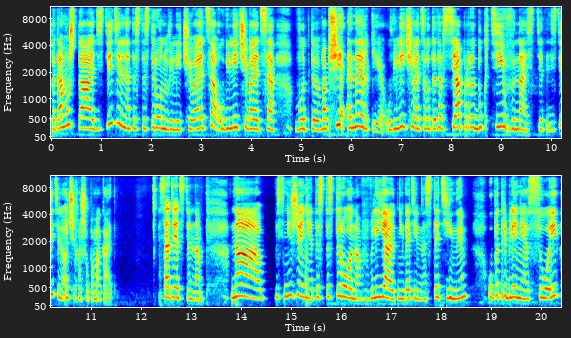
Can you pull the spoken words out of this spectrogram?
Потому что действительно тестостерон увеличивается, увеличивается вот э, вообще энергия, увеличивается вот эта вся продуктивность. Это действительно очень хорошо помогает. Соответственно, на снижение тестостерона влияют негативно статины, употребление сои,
